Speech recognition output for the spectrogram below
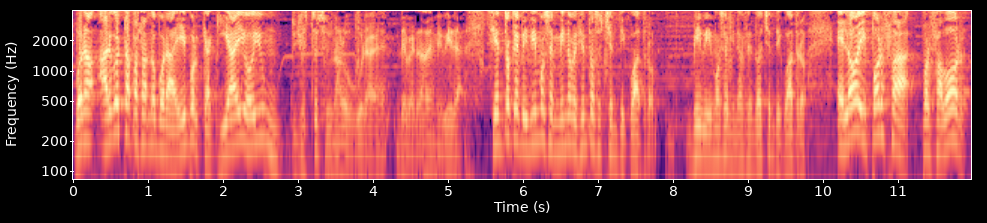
Bueno, algo está pasando por ahí porque aquí hay hoy un... Yo esto es una locura, ¿eh? De verdad, de mi vida. Siento que vivimos en 1984. Vivimos en 1984. Eloy, porfa, por favor.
